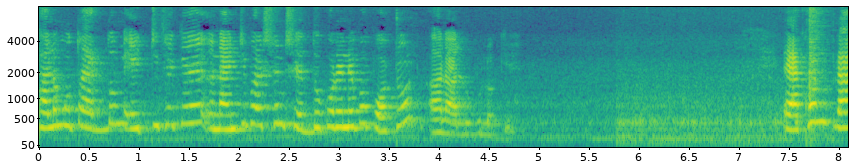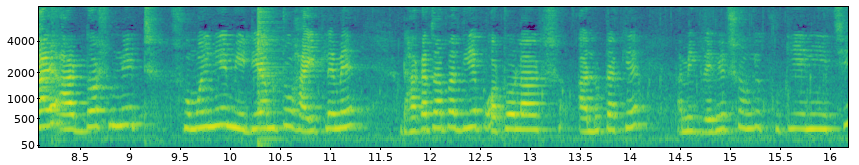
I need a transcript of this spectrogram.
ভালো মতো একদম এইটটি থেকে নাইনটি পার্সেন্ট সেদ্ধ করে নেব পটল আর আলুগুলোকে। এখন প্রায় আট দশ মিনিট সময় নিয়ে মিডিয়াম টু হাই ফ্লেমে ঢাকা চাপা দিয়ে পটল আর আলুটাকে আমি গ্রেভির সঙ্গে ফুটিয়ে নিয়েছি।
